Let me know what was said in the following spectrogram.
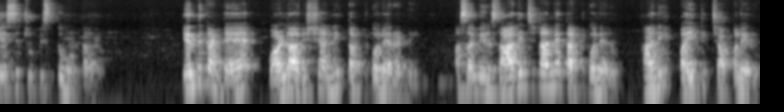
చేసి చూపిస్తూ ఉంటారు. ఎందుకంటే వాళ్ళు ఆ విషయాన్ని తట్టుకోలేరండి. అసలు మీరు సాధించడాన్నే తట్టుకోలేరు. కానీ పైకి చెప్పలేరు.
